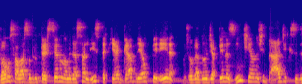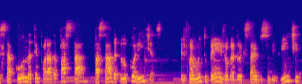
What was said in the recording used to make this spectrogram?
Vamos falar sobre o terceiro nome dessa lista, que é Gabriel Pereira, um jogador de apenas 20 anos de idade que se destacou na temporada passada, pelo Corinthians. Ele foi muito bem, um jogador que saiu do sub-20,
